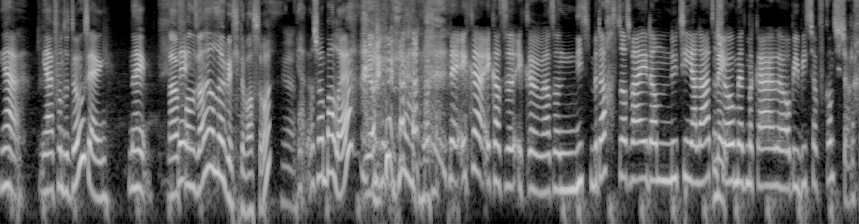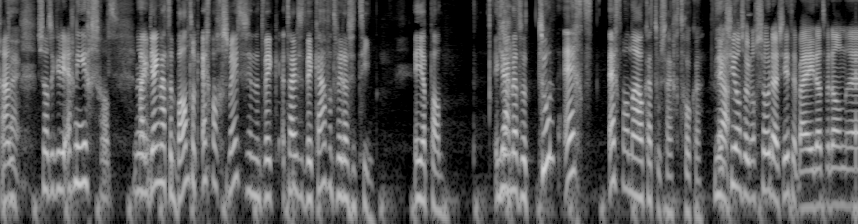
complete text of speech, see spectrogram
ja. Ja, ik vond het doodeng. Nee, Nou, we Nee. vonden het wel heel leuk dat je er was, hoor. Ja. ja, dat was wel ballen, hè? Ja. Nee, ik, eh, ik, had, eh, ik eh, had dan niet bedacht dat wij dan nu tien jaar later Nee. zo met elkaar op Ibiza op vakantie zouden gaan. Nee. Zo had ik jullie echt niet ingeschat. Nee. Maar ik denk dat de band ook echt wel gesmeed is in het WK, tijdens het WK van 2010 in Japan. Ik Ja. denk dat we toen echt, echt wel naar elkaar toe zijn getrokken. Ja. Ik zie ons ook nog zo daar zitten bij dat we dan eh,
